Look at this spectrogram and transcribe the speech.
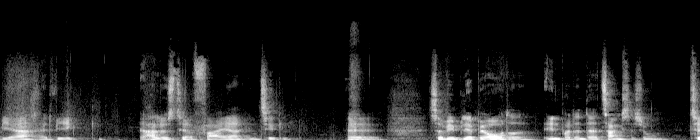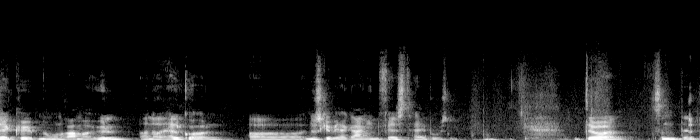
vi er, at vi ikke har lyst til at fejre en titel. Øh, så vi bliver beordret ind på den der tankstation til at købe nogle rammer øl og noget alkohol, og nu skal vi have gang i en fest her i bussen. Det var sådan den,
